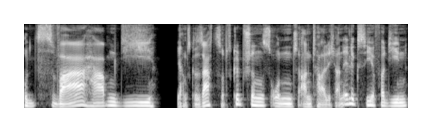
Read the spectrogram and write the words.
Und zwar haben die wir haben es gesagt, Subscriptions und anteilig an Elixir verdienen.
